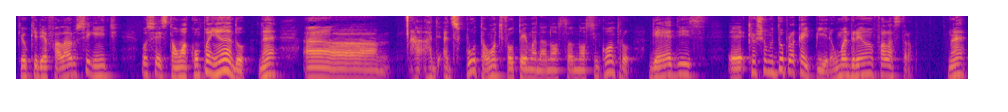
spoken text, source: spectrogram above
que eu queria falar o seguinte: vocês estão acompanhando né, a, a, a disputa, ontem foi o tema do nosso, nosso encontro, Guedes, é, que eu chamo de dupla caipira, o Mandreão e o Falastrão, né?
